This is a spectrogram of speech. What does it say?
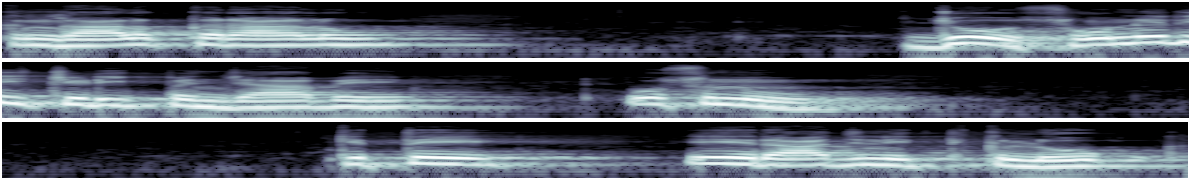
ਕੰਗਾਲ ਕਰਾ ਲਓ। ਜੋ ਸੋਨੇ ਦੀ ਚਿੜੀ ਪੰਜਾਬ ਏ ਉਸ ਨੂੰ ਕਿਤੇ ਇਹ ਰਾਜਨੀਤਿਕ ਲੋਕ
